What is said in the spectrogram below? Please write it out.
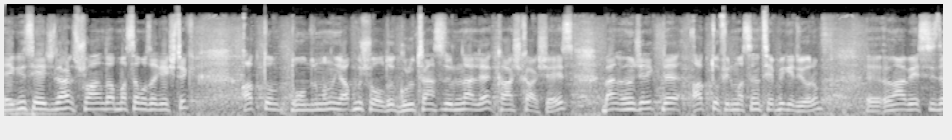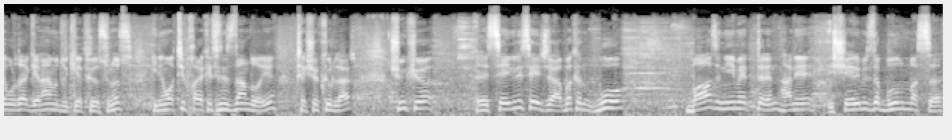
Sevgili seyirciler şu anda masamıza geçtik. Akto dondurmanın yapmış olduğu glutensiz ürünlerle karşı karşıyayız. Ben öncelikle Akto firmasını tebrik ediyorum. Ee, Ömer Bey siz de burada genel müdürlük yapıyorsunuz. İnovatif hareketinizden dolayı teşekkürler. Çünkü e, sevgili seyirciler bakın bu bazı nimetlerin hani şehrimizde bulunması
